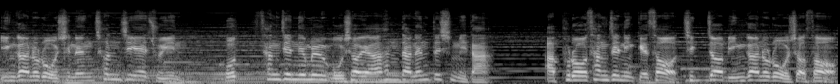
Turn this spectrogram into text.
인간으로 오시는 천지의 주인, 곧 상제님을 모셔야 한다는 뜻입니다. 앞으로 상제님께서 직접 인간으로 오셔서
